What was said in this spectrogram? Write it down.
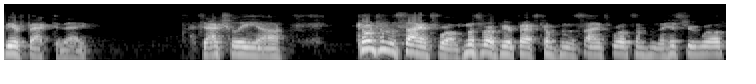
Beer fact today. It's actually uh, Coming from the science world. Most of our beer facts come from the science world, some from the history world.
